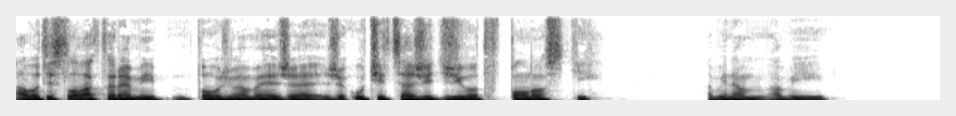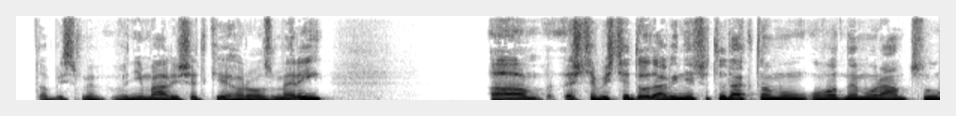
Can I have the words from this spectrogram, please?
alebo tie slova, ktoré my používame, že, že učiť sa žiť život v plnosti, aby, nám, aby, aby sme vnímali všetky jeho rozmery. Um, ešte by ste dodali niečo teda k tomu úvodnému rámcu?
